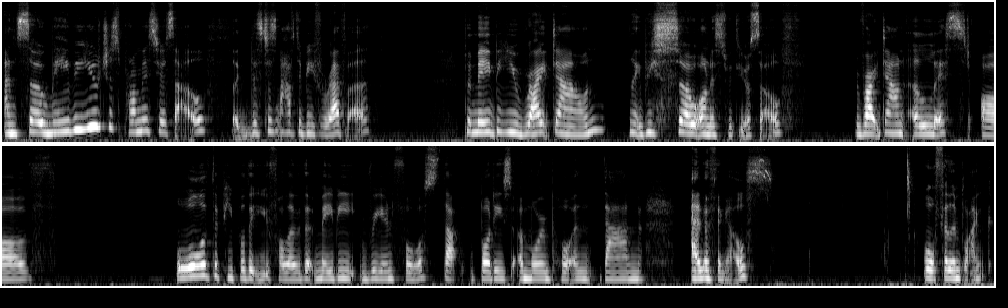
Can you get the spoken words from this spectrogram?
And so maybe you just promise yourself, like this doesn't have to be forever, but maybe you write down, like be so honest with yourself, write down a list of all of the people that you follow that maybe reinforce that bodies are more important than anything else, or fill in blank.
